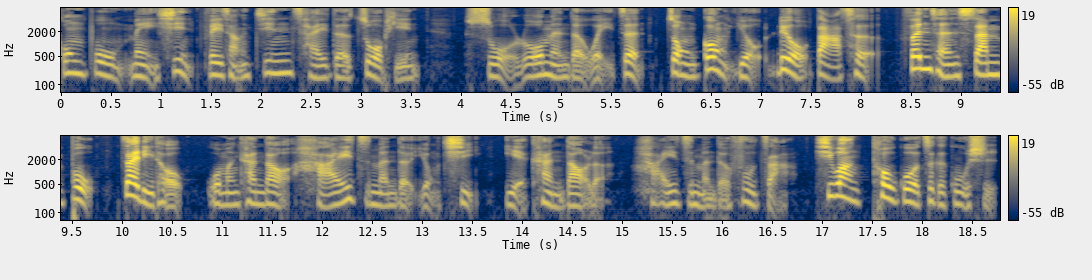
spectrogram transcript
公布美信非常精彩的作品《所罗门的伪证》，总共有六大册，分成三部。在里头，我们看到孩子们的勇气，也看到了孩子们的复杂。希望透过这个故事，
